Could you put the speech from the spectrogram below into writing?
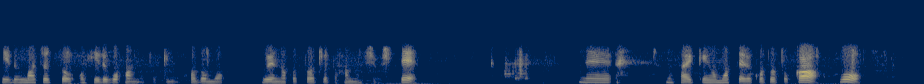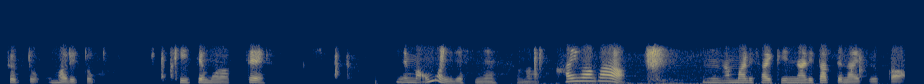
昼間ちょっとお昼ご飯の時に子供、上の子とをちょっと話をして、で、最近思ってることとかをちょっと割と聞いてもらって、で、まあ主にですね、その会話が、うん、あんまり最近成り立ってないというか、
